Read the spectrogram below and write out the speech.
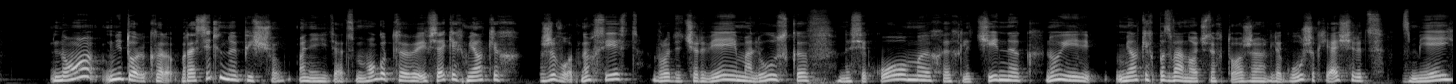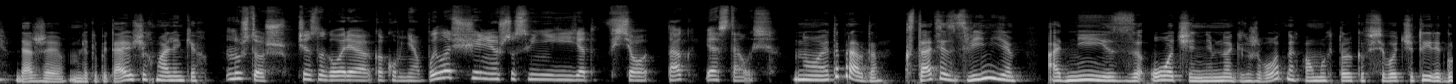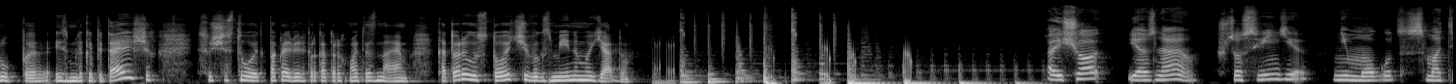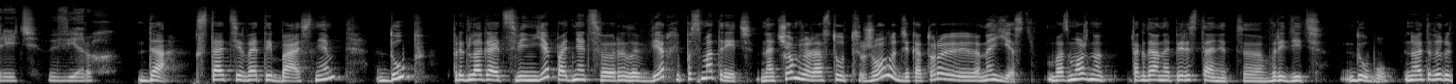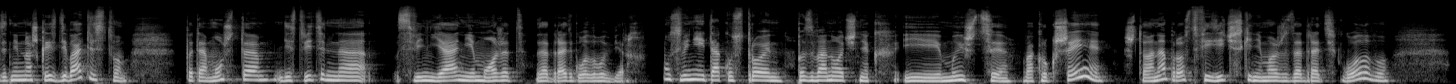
Но не только растительную пищу они едят, могут и всяких мелких животных съесть, вроде червей, моллюсков, насекомых, их личинок, ну и мелких позвоночных тоже, лягушек, ящериц, змей, даже млекопитающих маленьких. Ну что ж, честно говоря, как у меня было ощущение, что свиньи едят все, так и осталось. Ну, это правда. Кстати, свиньи одни из очень немногих животных, по-моему, их только всего четыре группы из млекопитающих существует, по крайней мере, про которых мы это знаем, которые устойчивы к змеиному яду. А еще я знаю, что свиньи не могут смотреть вверх. Да, кстати, в этой басне дуб предлагает свинье поднять свое рыло вверх и посмотреть, на чем же растут желуди, которые она ест. Возможно, тогда она перестанет э, вредить дубу. Но это выглядит немножко издевательством, потому что действительно свинья не может задрать голову вверх. У свиней так устроен позвоночник и мышцы вокруг шеи, что она просто физически не может задрать голову.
